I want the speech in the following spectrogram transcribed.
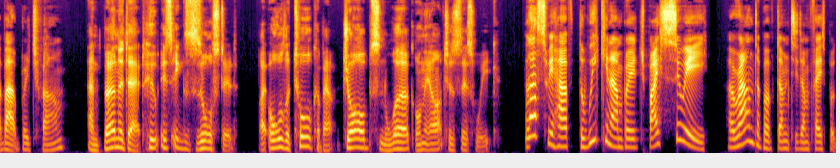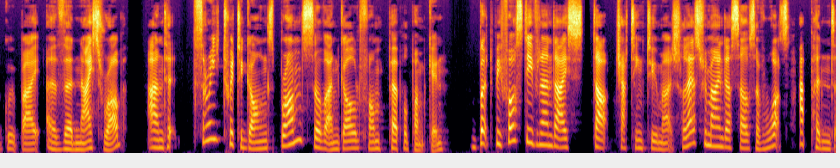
about Bridge Farm. And Bernadette, who is exhausted by all the talk about jobs and work on the Archers this week. Plus, we have The Week in Ambridge by Suey, a roundup of Dumteedum Facebook group by uh, The Nice Rob, and three Twitter gongs, bronze, silver, and gold from Purple Pumpkin. But before Stephen and I start chatting too much, let's remind ourselves of what's happened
